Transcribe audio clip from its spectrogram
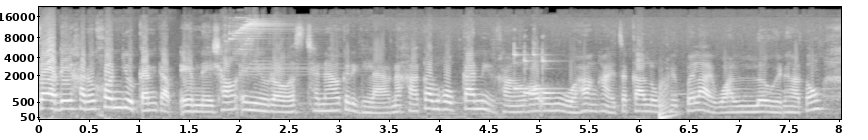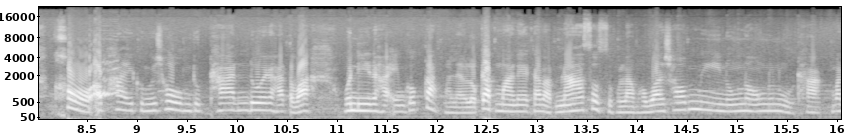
สวัสดีค่ะทุกคนอยู่กันกับเอ็มในช่อง e m i Rose Channel กันอีกแล้วนะคะกลับพบกันอีกครั้งแล้วค่ะโอ้โหห่างหายจากการลงคลิปไปหลายวันเลยนะคะ ต้องขออภัยคุณผู้ชมทุกท่านด้วยนะคะ แต่ว่าวันนี้นะคะเอ็มก็กลับมาแล้วแล้วกลับมาในการแบบหน้าสดสุดพลังเพราะว่าชอบมีน้องๆหนูๆทักมา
